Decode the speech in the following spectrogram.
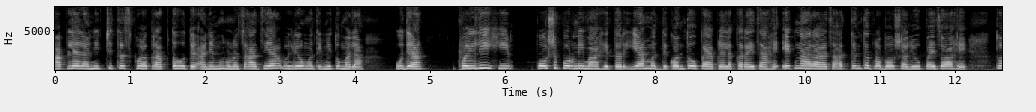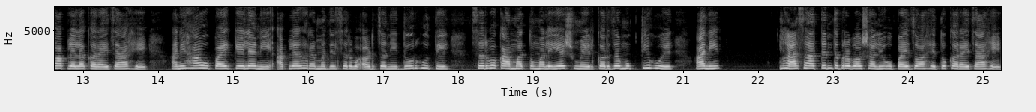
आपल्याला निश्चितच फळ प्राप्त होते आणि म्हणूनच आज या व्हिडिओमध्ये मी तुम्हाला उद्या पहिली ही पौष पौर्णिमा आहे तर यामध्ये कोणता उपाय आपल्याला करायचा आहे? एक नारळाचा अत्यंत प्रभावशाली उपाय जो आहे तो आपल्याला करायचा आहे. आणि हा उपाय केल्याने आपल्या घरामधील सर्व अडचणी दूर होतील सर्व कामात तुम्हाला यश मिळेल कर्जमुक्ती होईल आणि हा असा अत्यंत प्रभावशाली उपाय जो आहे तो करायचा आहे.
